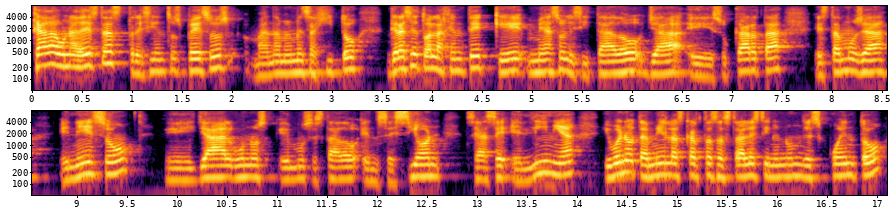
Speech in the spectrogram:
Cada una de estas, 300 pesos, mándame un mensajito. Gracias a toda la gente que me ha solicitado ya eh, su carta. Estamos ya en eso. Eh, ya algunos hemos estado en sesión, se hace en línea. Y bueno, también las cartas astrales tienen un descuento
